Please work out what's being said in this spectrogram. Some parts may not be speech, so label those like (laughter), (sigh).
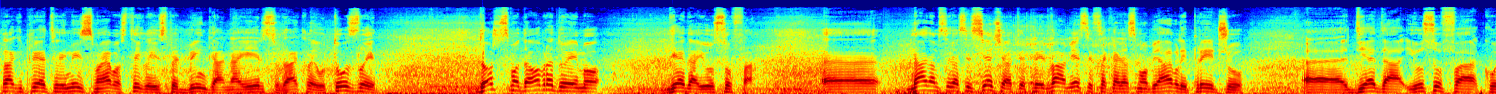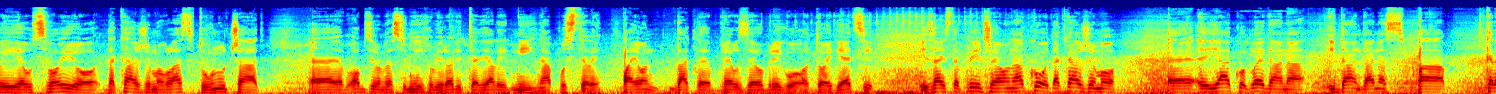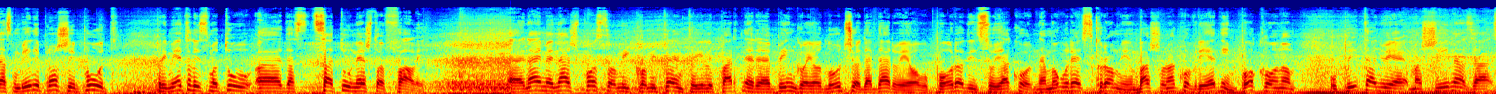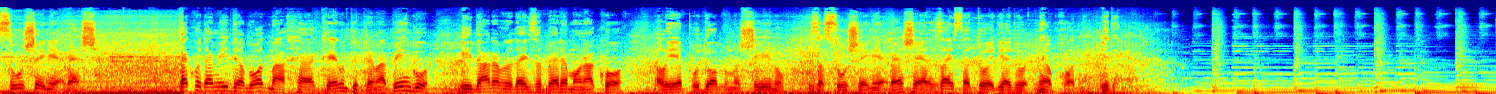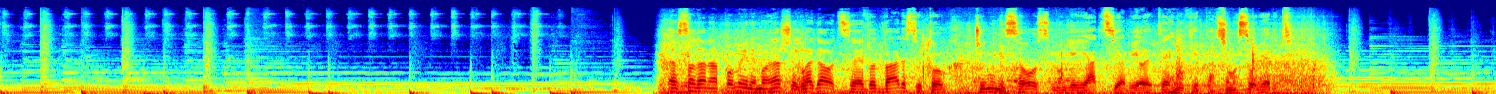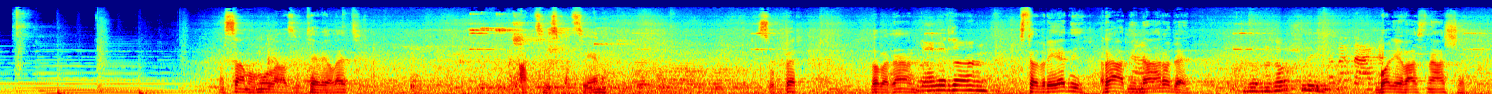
Dragi prijatelji, mi smo evo stigli ispred Binga na Irsu, dakle u Tuzli. Došli smo da obradujemo djeda Jusufa. E, nadam se da se sjećate prije dva mjeseca kada smo objavili priču e, djeda Jusufa koji je usvojio, da kažemo, vlastitu unučad, e, obzirom da su njihovi roditelji ali, njih napustili. Pa je on, dakle, preuzeo brigu o toj djeci. I zaista priča je onako, da kažemo, e, jako gledana i dan danas. Pa kada smo bili prošli put, primijetili smo tu da sad tu nešto fali. E, naime, naš poslovni komitent ili partner e, Bingo je odlučio da daruje ovu porodicu, jako, ne mogu reći skromnim, baš onako vrijednim poklonom, u pitanju je mašina za sušenje veša. Tako da mi idemo odmah e, krenuti prema Bingu i naravno da izaberemo onako lijepu, dobru mašinu za sušenje veša, jer zaista to je djedu neophodno. Idemo. Sad da napomenemo naše gledalce, do 20. čini mi se 8. je i akcija bijele tehnike, pa ćemo se uvjeriti. Na samom ulazu TV LED, akcijska cijena. Super. Dobar dan. Dobar dan. Ste vrijedni, radni narode. Dobrodošli. Bolje vas naše.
